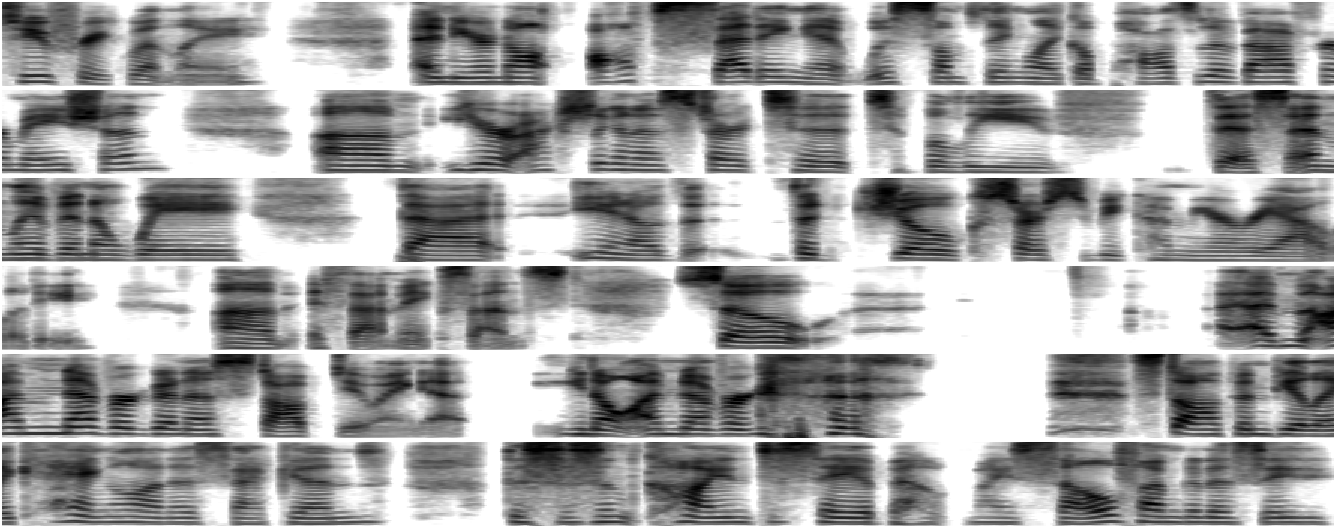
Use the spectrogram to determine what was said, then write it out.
too frequently and you're not offsetting it with something like a positive affirmation um, you're actually going to start to to believe this and live in a way that you know the, the joke starts to become your reality um, if that makes sense so i'm, I'm never going to stop doing it you know i'm never going to stop and be like, hang on a second, this isn't kind to say about myself. I'm going to say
